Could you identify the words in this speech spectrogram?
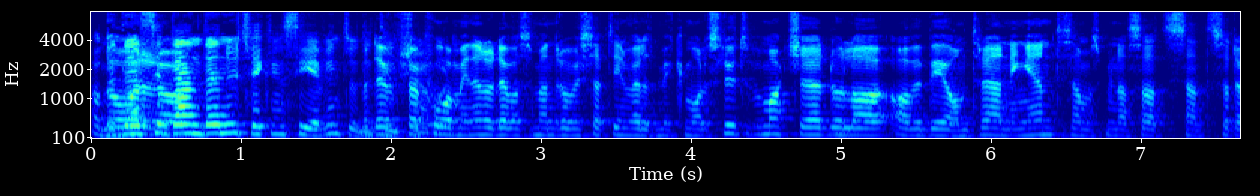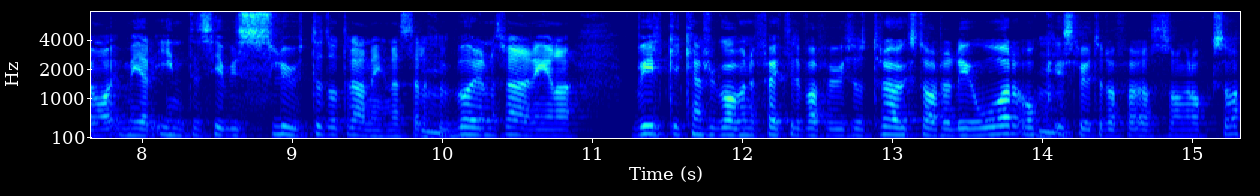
Men den, då- den, den utvecklingen ser vi inte under Tim Sherwood. påminna då, det var som hände då vi släppte in väldigt mycket mål i slutet på matcher. Då la AVB om träningen tillsammans med mina assistenter så den var mer intensiv i slutet av träningen istället Mm. för början av träningarna. Vilket kanske gav en effekt till varför vi så trögstartade i år och Mm. i slutet av förra säsongen också.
